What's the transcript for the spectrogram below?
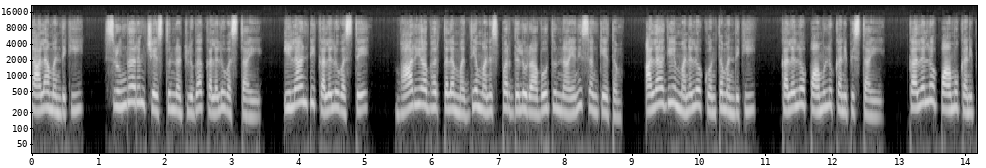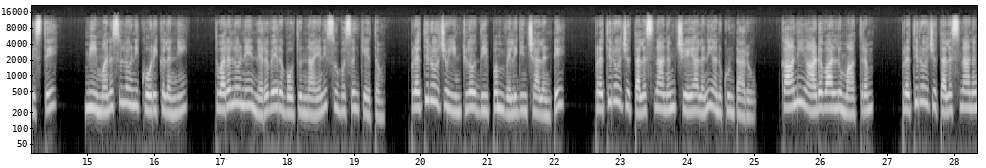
చాలామందికి శృంగారం చేస్తున్నట్లుగా కలలు వస్తాయి. ఇలాంటి కలలు వస్తే భార్యాభర్తల మధ్య మనస్పర్ధలు రాబోతున్నాయని సంకేతం. అలాగే మనలో కొంతమందికి కలలో పాములు కనిపిస్తాయి. కలలో పాము కనిపిస్తే మీ మనసులోని కోరికలన్నీ త్వరలోనే నెరవేరబోతున్నాయని శుభసంకేతం ప్రతిరోజు ఇంట్లో దీపం వెలిగించాలంటే ప్రతిరోజు తలస్నానం చేయాలని అనుకుంటారు. కాని ఆడవాళ్ళు మాత్రం ప్రతిరోజు తలస్నానం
